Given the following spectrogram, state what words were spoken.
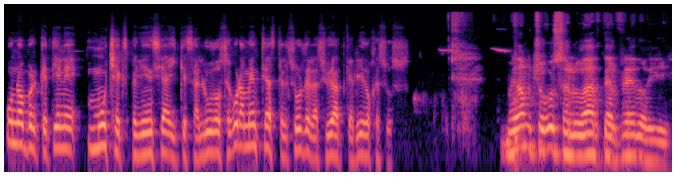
un hombre que tiene mucha experiencia y que saludo seguramente hasta el sur de la ciudad, querido Jesús. Me da mucho gusto saludarte, Alfredo, y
